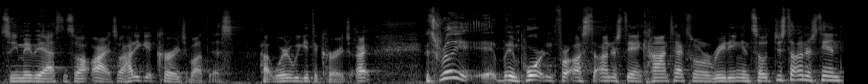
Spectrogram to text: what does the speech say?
So you may be asking, so, all right, so how do you get courage about this? How, where do we get the courage? All right. It's really important for us to understand context when we're reading. And so just to understand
